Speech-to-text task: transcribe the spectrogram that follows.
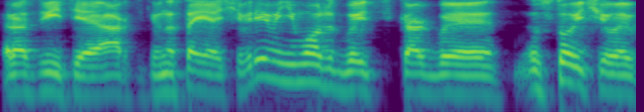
развития Арктики в настоящее время не может быть как бы устойчивым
